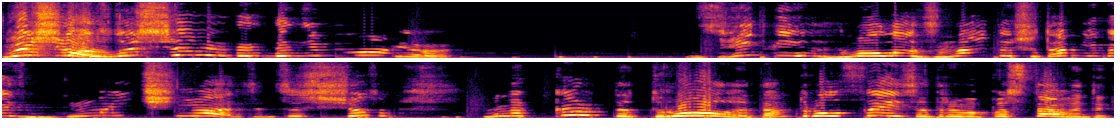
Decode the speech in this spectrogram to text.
Ви що, знущаєтесь наді мною? Звідки я змогла знати, що там якась маячня? Це, це що за. Мене карта троли, там тролфейса треба поставити.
